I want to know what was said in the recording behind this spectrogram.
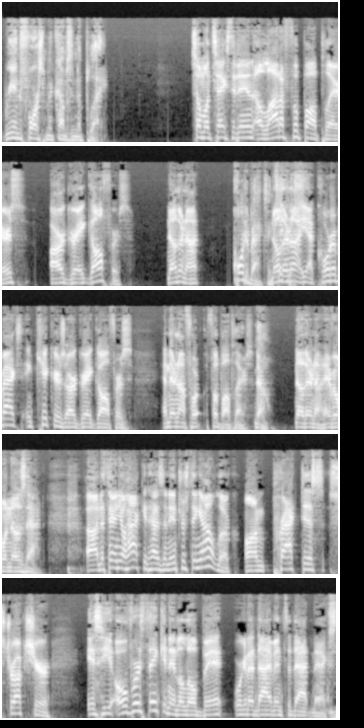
reinforcement comes into play. Someone texted in a lot of football players are great golfers. No, they're not. Quarterbacks. And no, they're not. Yeah, quarterbacks and kickers are great golfers, and they're not fo- football players. No. No, they're not. Everyone knows that. Uh, Nathaniel Hackett has an interesting outlook on practice structure. Is he overthinking it a little bit? We're going to dive into that next.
